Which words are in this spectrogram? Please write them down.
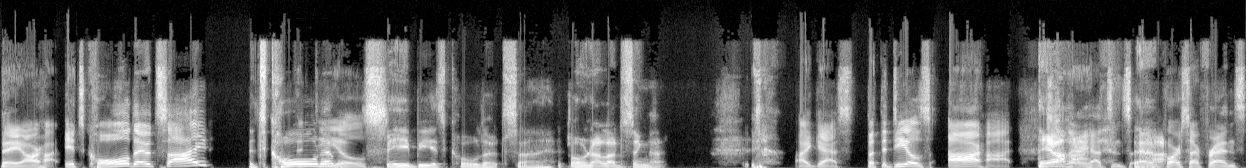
They are hot. It's cold outside. It's cold the out, deals, baby. It's cold outside. Oh, we're not allowed to sing that. I guess, but the deals are hot. They are Larry hot. Hudson's, They're and of hot. course our friends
